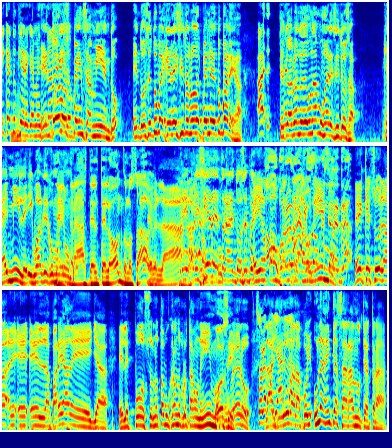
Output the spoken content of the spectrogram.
¿Y qué tú quieres que mencione En al todos los pensamientos, entonces tú ves que el éxito no depende de tu pareja. Ah, Te estoy hablando de una mujer exitosa, que hay miles, igual que como hay hombres. Detrás del telón, tú no sabes. Es verdad. Pero, pero y si es detrás, entonces... pues, Ellos no están buscando pero es una ayuda, protagonismo. detrás. Es que su- la, eh, eh, la pareja de ella, el esposo, no está buscando protagonismo. Oh, sí. Solo la apoyarla. ayuda, el apoyo. Una gente azarándote atrás.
